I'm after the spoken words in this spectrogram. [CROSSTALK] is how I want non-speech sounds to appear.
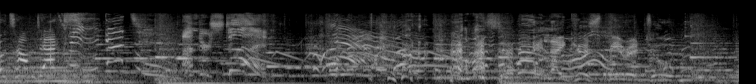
Rotom Dex. Understood! [LAUGHS] [LAUGHS] I like your spirit too.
